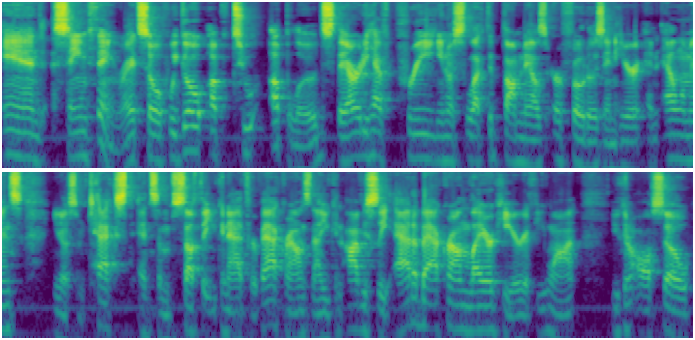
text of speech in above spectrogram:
and same thing, right? So if we go up to uploads, they already have pre, you know, selected thumbnails or photos in here and elements, you know, some text and some stuff that you can add for backgrounds. Now you can obviously add a background layer here if you want. You can also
